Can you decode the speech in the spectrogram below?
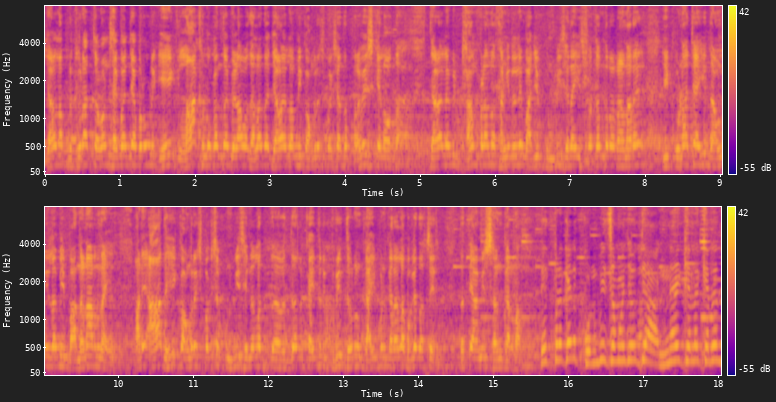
ज्यावेळेला पृथ्वीराज चव्हाण साहेबांच्या बरोबर एक लाख लोकांचा मेळावा झाला तर ज्यावेळेला मी काँग्रेस पक्षाचा प्रवेश केला होता त्यावेळेला मी ठामपणाला सांगितलेले माझी कुणबी सेना ही स्वतंत्र राहणार आहे ही कोणाच्याही दावणीला मी बांधणार नाही. आणि आजही काँग्रेस पक्ष कुणबी सेनेला जर काहीतरी गृहीत धरून काही पण करायला बघत असेल तर ते आम्ही सहन करणार एक प्रकारे कुणबी समाजावरती अन्याय केला कारण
